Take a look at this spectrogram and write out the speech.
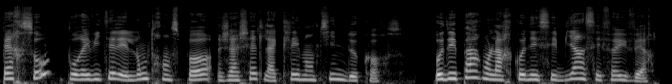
Perso, pour éviter les longs transports, j'achète la clémentine de Corse. Au départ, on la reconnaissait bien à ses feuilles vertes.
